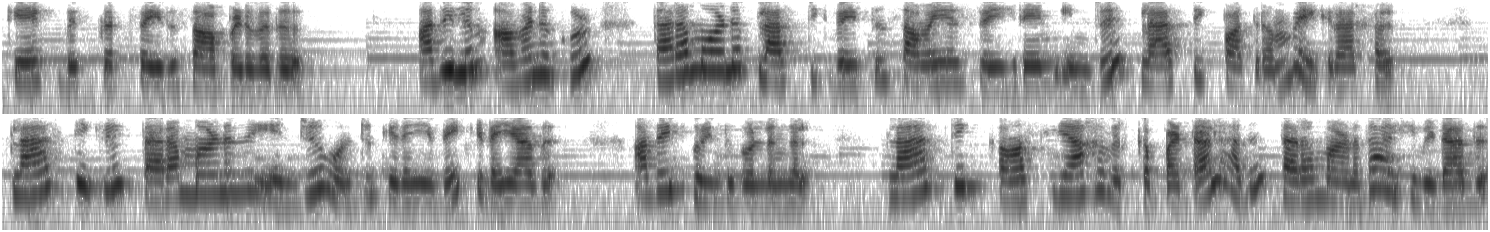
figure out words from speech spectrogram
கேக் பிஸ்கட் செய்து சாப்பிடுவது. அதிலும் அவனுக்குள் தரமான பிளாஸ்டிக் வைத்து சமையல் செய்கிறேன் என்று பிளாஸ்டிக் பாத்திரம் வைக்கிறார்கள். பிளாஸ்டிக்கில் தரமானது என்று ஒன்று கிடையவே கிடையாது. அதை புரிந்து கொள்ளுங்கள். பிளாஸ்டிக் காஸ்ட்லியாக விற்கப்பட்டால் அது தரமானது ஆகிவிடாது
